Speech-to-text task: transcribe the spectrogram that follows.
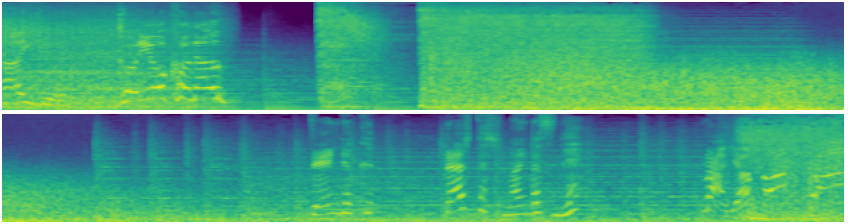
大義を執り行う。全力出してしまいますね。マヤパンパン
